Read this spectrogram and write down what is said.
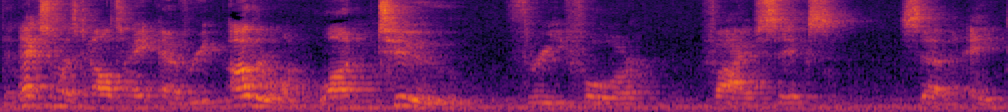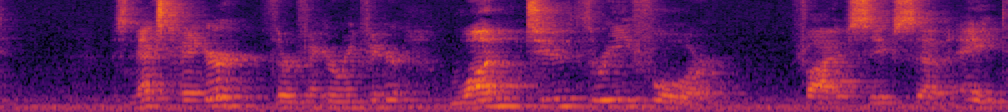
The next one is going to alternate every other one. One, two, three, four, five, six, seven, eight. This next finger, third finger, ring finger, one, two, three, four, five, six, seven, eight.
